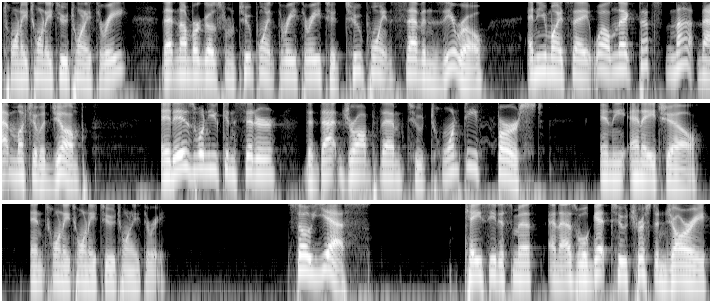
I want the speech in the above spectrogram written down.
2022 23, that number goes from 2.33 to 2.70. And you might say, well, Nick, that's not that much of a jump. It is when you consider that that dropped them to 21st in the NHL in 2022 23. So, yes, Casey DeSmith, and as we'll get to, Tristan Jarry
